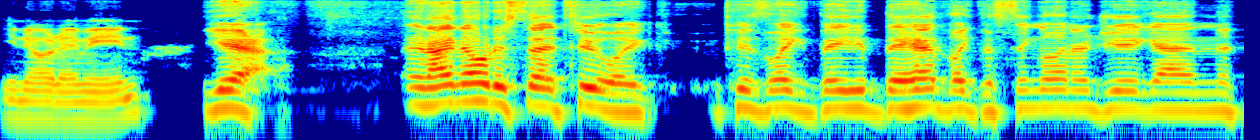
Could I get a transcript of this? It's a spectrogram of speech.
You know what I mean? Yeah. And I noticed that too, like because like they they had like the single energy again,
